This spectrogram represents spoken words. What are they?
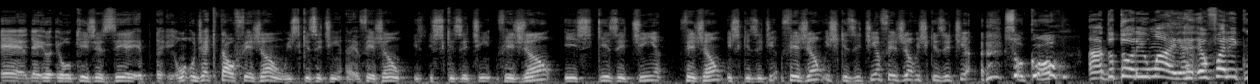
é, eu, eu, quis dizer. é, Onde é que tá o feijão, esquisitinha? É, feijão, es- esquisitinha. Feijão, esquisitinha. Feijão, esquisitinha. Feijão, esquisitinha. Feijão, esquisitinha. Socorro! Ah, doutor Ilmaier, eu falei com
